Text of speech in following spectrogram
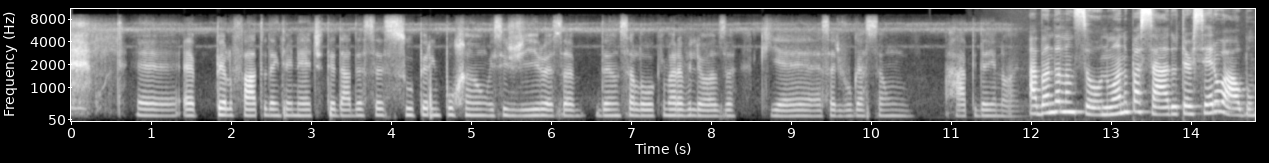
é, é, pelo fato da internet ter dado essa super empurrão, esse giro, essa dança louca e maravilhosa, que é essa divulgação rápida e enorme. A banda lançou no ano passado o terceiro álbum,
